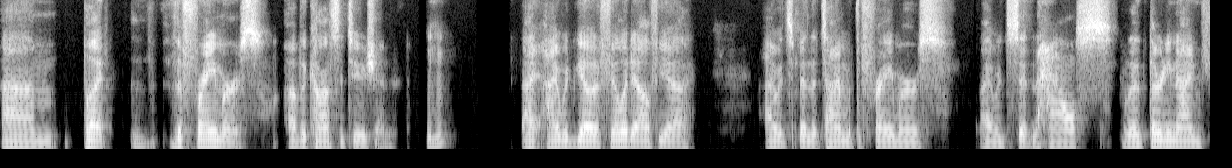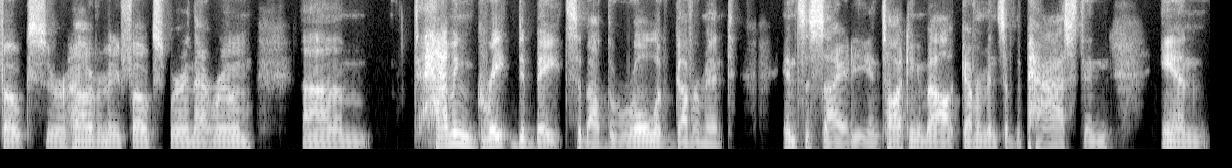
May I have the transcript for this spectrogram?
um, but the framers of the Constitution. Mm-hmm. I, I would go to Philadelphia. I would spend the time with the framers. I would sit in the house. The 39 folks, or however many folks were in that room, um, having great debates about the role of government in society and talking about governments of the past and and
